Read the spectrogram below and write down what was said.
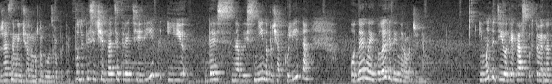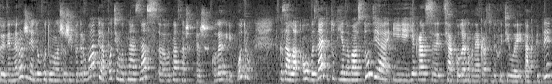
вже з ними нічого не можна було зробити. Буде 2023 рік, і десь навесні, на початку літа, одної моєї колеги день народження. І ми тоді, от якраз в той на той день народження, довго думали, що ж їй подарувати. А потім одна з нас, е, одна з наших теж колег і подруг, сказала: О, ви знаєте, тут є нова студія, і якраз ця колега, вона якраз туди хотіла і так піти.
